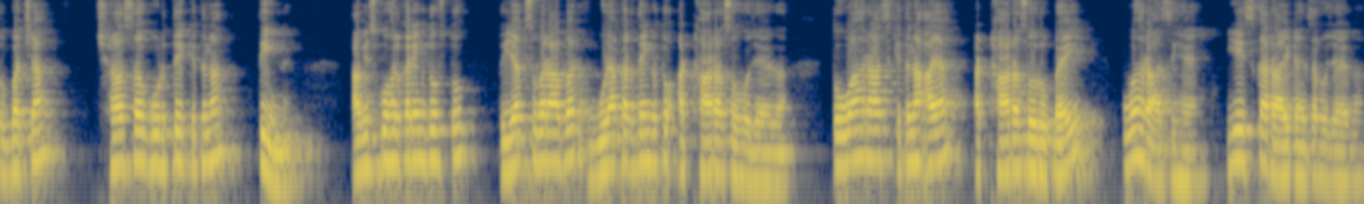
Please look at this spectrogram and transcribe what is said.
तो बचा छः सौ गुड़ते कितना, तीन, अब इसको हल करेंगे दोस्तों तो यक्स बराबर गुड़ा कर देंगे तो अट्ठारह सौ हो जाएगा तो वह राशि कितना आया? अट्ठारह सौ रुपये वह राशि है। ये इसका राइट आंसर हो जाएगा।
